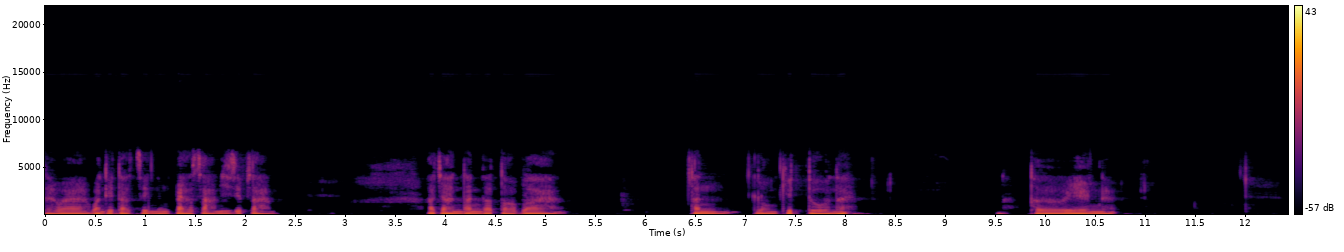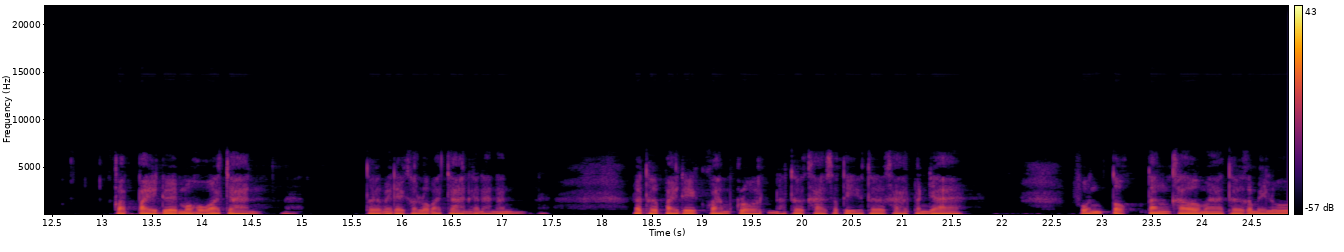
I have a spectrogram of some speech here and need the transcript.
แต่ว่าวันที่ตัดสินถึงแปดสามยี่สิบสามอาจารย์ท่านก็ตอบว่า ท่านลองคิดดูนะ เธอเองเนะี่ยกลับไปด้วยโมโหอาจารย์ เธอไม่ได้เคารพอาจารย์ขนาดนั้น แล้วเธอไปด้วยความโกรธ เธอขาดสติ เธอขาดปัญญา ฝนตกตั้งเข้ามา เธอก็ไม่รู้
